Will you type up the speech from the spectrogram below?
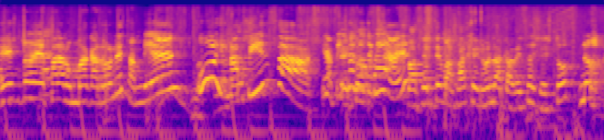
Esto es para los macarrones también. ¡Uy, unas pinzas! Mira, pinzas no tenía, ¿eh? Para hacerte masaje, ¿no? En la cabeza, ¿es esto? No,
